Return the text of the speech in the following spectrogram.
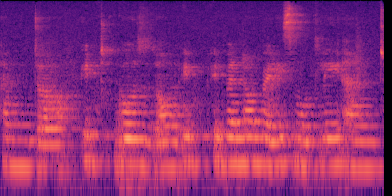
and uh, it goes on, it, it went on very smoothly and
